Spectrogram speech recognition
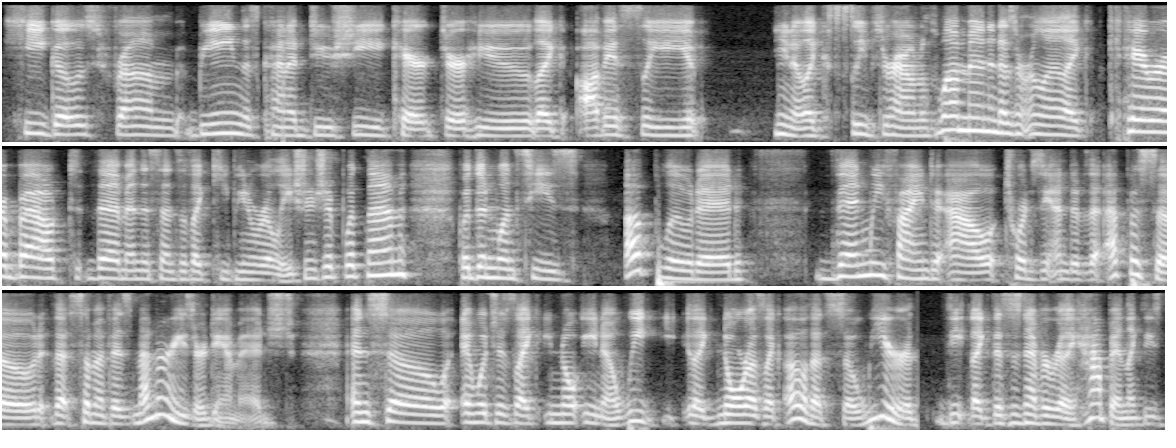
he goes from being this kind of douchey character who, like, obviously, you know, like sleeps around with women and doesn't really like care about them in the sense of like keeping a relationship with them. But then once he's uploaded, then we find out towards the end of the episode that some of his memories are damaged. And so, and which is like, you know, you know, we like Nora's like, oh, that's so weird. The, like this has never really happened. Like these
